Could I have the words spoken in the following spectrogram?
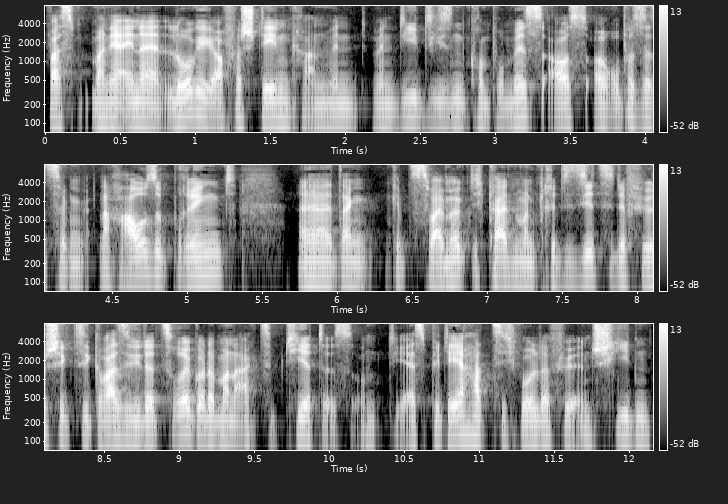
was man ja in der Logik auch verstehen kann, wenn, wenn die diesen Kompromiss aus Europa sozusagen nach Hause bringt, äh, dann gibt es zwei Möglichkeiten. Man kritisiert sie dafür, schickt sie quasi wieder zurück oder man akzeptiert es. Und die SPD hat sich wohl dafür entschieden,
